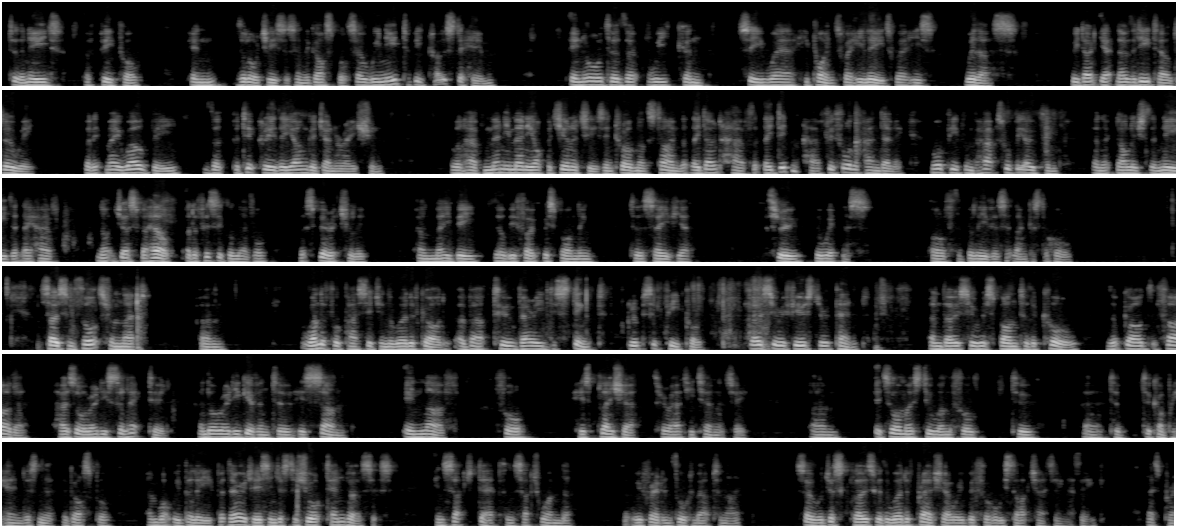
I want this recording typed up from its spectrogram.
to the needs of people in the Lord Jesus in the gospel. So we need to be close to him in order that we can see where he points, where he leads, where he's with us. We don't yet know the detail, do we? But it may well be that particularly the younger generation will have many, many opportunities in 12 months' time that they don't have, that they didn't have before the pandemic. More people perhaps will be open and acknowledge the need that they have, not just for help at a physical level, but spiritually. And maybe there'll be folk responding to the Saviour through the witness of the believers at Lancaster Hall. So, some thoughts from that um, wonderful passage in the Word of God about two very distinct groups of people those who refuse to repent and those who respond to the call that God the Father has already selected and already given to his Son in love for his pleasure throughout eternity. Um, it's almost too wonderful to, uh, to, to comprehend, isn't it? The gospel and what we believe. But there it is in just a short 10 verses, in such depth and such wonder that we've read and thought about tonight. So we'll just close with a word of prayer, shall we, before we start chatting, I think. Let's pray.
